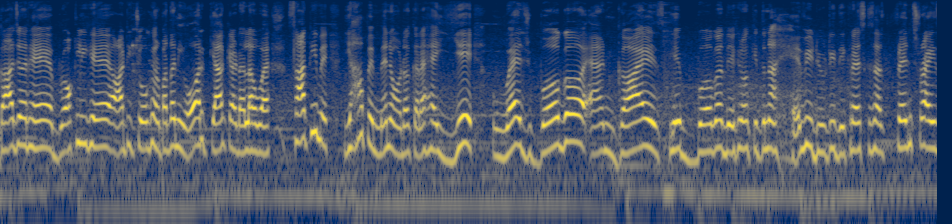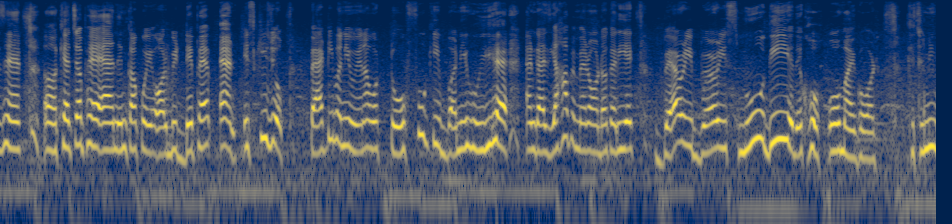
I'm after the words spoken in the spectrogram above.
गाजर है ब्रोकली है आटी चौक है और पता नहीं और क्या क्या डला हुआ है। साथ ही में यहाँ पे मैंने ऑर्डर करा है ये वेज बर्गर एंड गाइस ये बर्गर देख रहे हो कितना हैवी ड्यूटी दिख रहा है। इसके साथ फ्रेंच फ्राइज हैं कैचअप है एंड इनका कोई और भी डिप है। एंड इसकी जो पैटी बनी हुई है ना वो टोफू की बनी हुई है। एंड गाइज़ यहाँ पे मैंने ऑर्डर करी है वेरी वेरी स्मूदी ये देखो ओ माय गॉड कितनी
